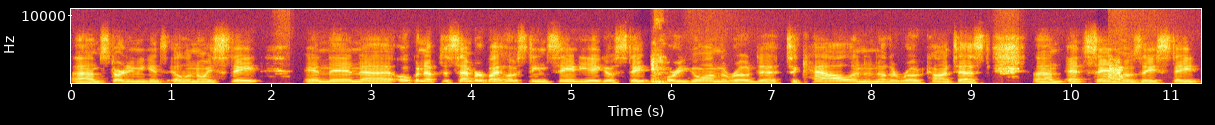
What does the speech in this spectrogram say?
um, starting against Illinois State and then uh, open up December by hosting San Diego State before you go on the road to, to Cal and another road contest um, at San Jose State.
